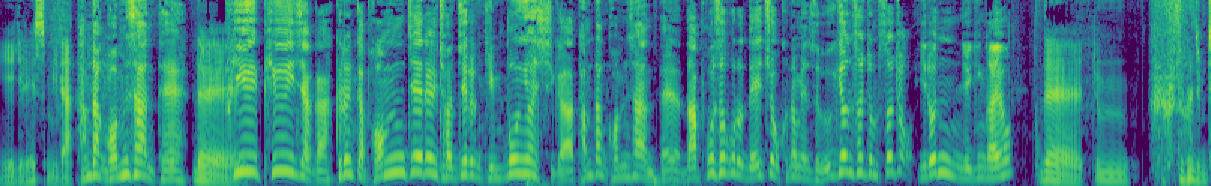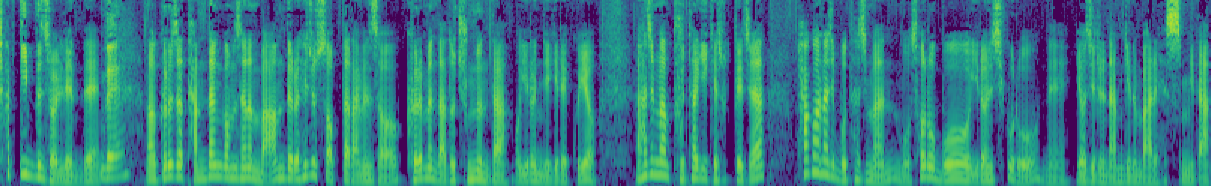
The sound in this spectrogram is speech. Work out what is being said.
얘기를 했습니다. 담당 검사한테 네. 피, 피의자가 그러니까 범죄를 저지른 김봉현 씨가 담당 검사한테 나 보석으로 내줘 그러면서 의견서 좀 써줘 이런 얘기인가요? 네, 좀 그동안 좀 찾기 힘든 전례인데 네. 어, 그러자 담당 검사는 마음대로 해줄 수 없다라면서 그러면 나도 죽는다 뭐 이런 얘기를 했고요. 하지만 부탁이 계속되자 화가 나지 못하지만 뭐 서로 뭐 이런 식으로 네, 여지를 남기는 말을 했습니다.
